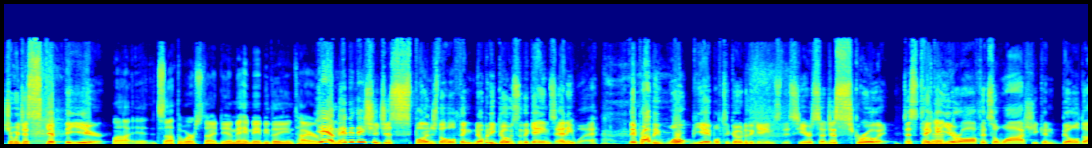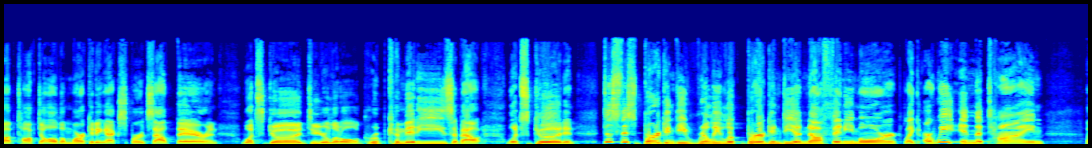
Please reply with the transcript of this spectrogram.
Should we just skip the year? Well, it's not the worst idea. Maybe, maybe the entire. Yeah, maybe they should just sponge the whole thing. Nobody goes to the games anyway. They probably won't be able to go to the games this year, so just screw it. Just take yeah. a year off. It's a wash. You can build up, talk to all the marketing experts out there and what's good. Do your little group committees about what's good and does this burgundy really look burgundy enough anymore? Like, are we in the time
